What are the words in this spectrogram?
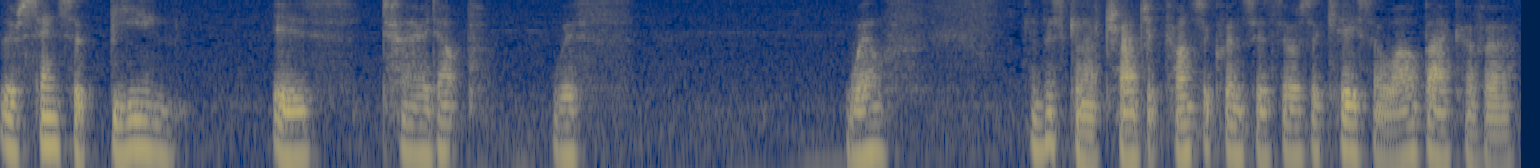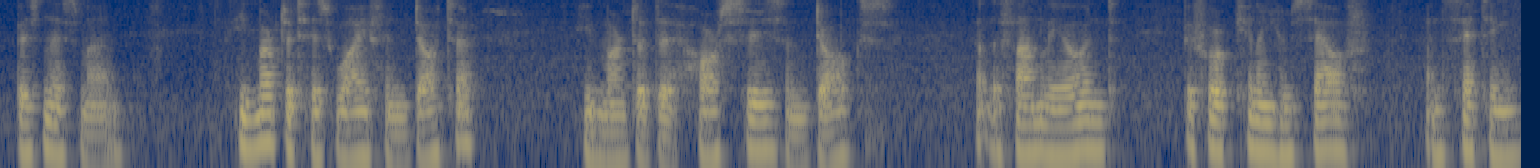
their sense of being is tied up with wealth. And this can have tragic consequences. There was a case a while back of a businessman. He murdered his wife and daughter. He murdered the horses and dogs that the family owned before killing himself and setting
